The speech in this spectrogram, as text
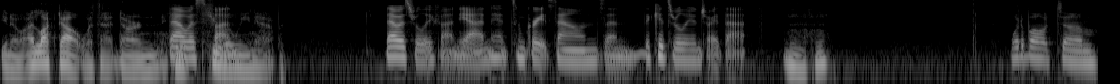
You know, I lucked out with that darn That was fun. Halloween app. That was really fun. Yeah. And it had some great sounds, and the kids really enjoyed that. What about? Um,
